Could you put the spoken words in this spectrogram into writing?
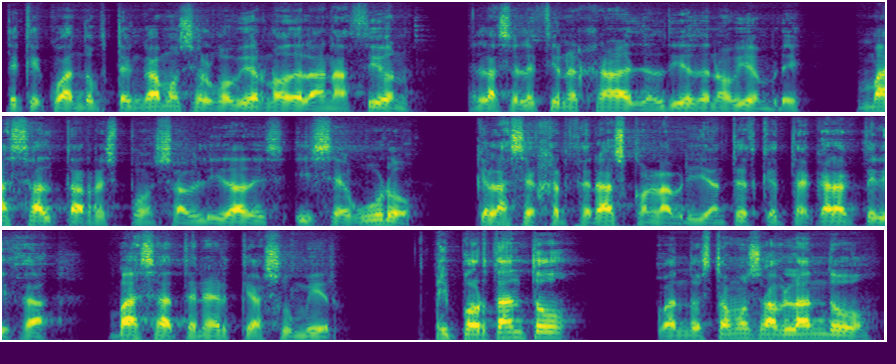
de que cuando obtengamos el Gobierno de la Nación en las elecciones generales del 10 de noviembre más altas responsabilidades y seguro que las ejercerás con la brillantez que te caracteriza, vas a tener que asumir. Y por tanto, cuando estamos hablando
